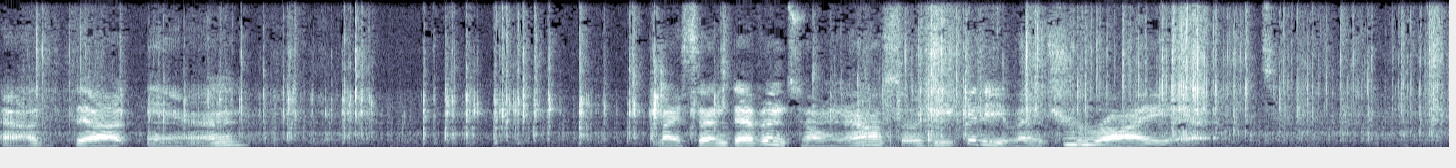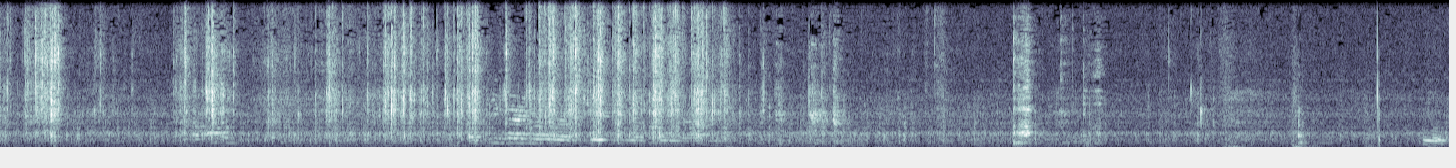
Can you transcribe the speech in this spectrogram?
add that in. My son Devin's home now, so he could even mm-hmm. try it. I think I know what I'm Look.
